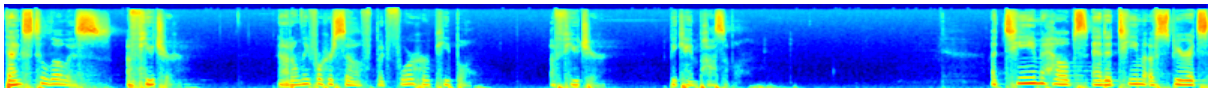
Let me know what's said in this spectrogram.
Thanks to Lois, a future, not only for herself, but for her people, a future became possible. A team helps, and a team of spirits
